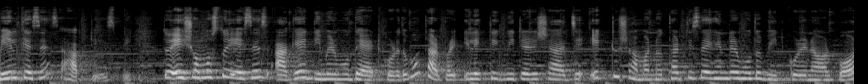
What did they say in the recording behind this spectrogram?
milk essence half TSP. তো এই সমস্ত এসেন্স আগে ডিমের মধ্যে অ্যাড করে দেবো, তারপর ইলেকট্রিক বিটারের সাহায্যে একটু সামান্য থার্টি সেকেন্ডের মতো বিট করে নেওয়ার পর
